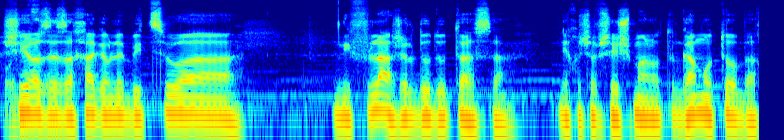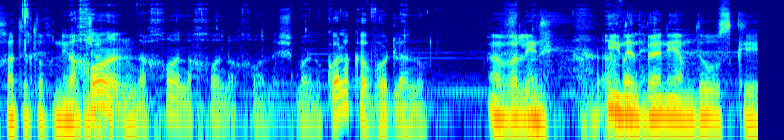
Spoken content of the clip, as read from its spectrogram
השיר הזה זכה גם לביצוע נפלא של דודו טסה. אני חושב שהשמענו גם אותו באחת התוכניות נכון, שלנו. נכון, נכון, נכון, השמענו, כל הכבוד לנו. אבל הנה, הנה בני אמדורסקי.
